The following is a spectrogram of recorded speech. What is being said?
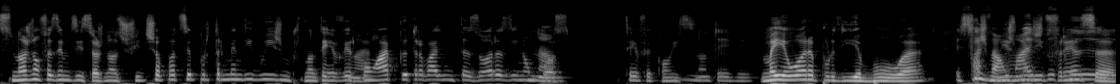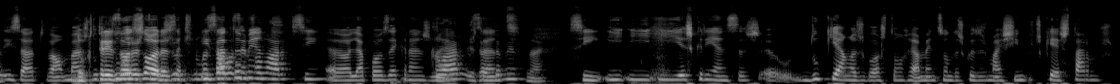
se nós não fazemos isso aos nossos filhos, só pode ser por tremendo egoísmo, porque não tem a ver claro. com, ah, porque eu trabalho muitas horas e não, não, posso. Tem a ver com isso. Não tem a ver. Meia hora por dia boa Sim, faz vão mais diferença. Que, exato, vão mais do que, três horas. horas. Exatamente, sim, a olhar para os ecrãs, não é? Claro, exatamente, não é? Sim, e, e, e, as crianças, eh, do que elas gostam realmente são das coisas mais simples, que é estarmos.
